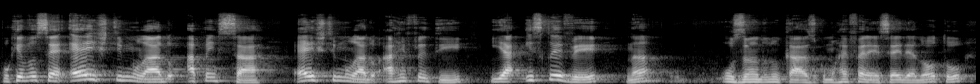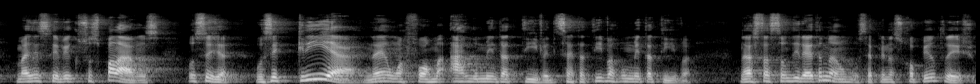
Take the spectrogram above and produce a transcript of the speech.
Porque você é estimulado a pensar, é estimulado a refletir e a escrever, né? usando, no caso, como referência a ideia do autor, mas escrever com suas palavras. Ou seja, você cria né, uma forma argumentativa, dissertativa argumentativa. Na citação direta, não, você apenas copia o trecho.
